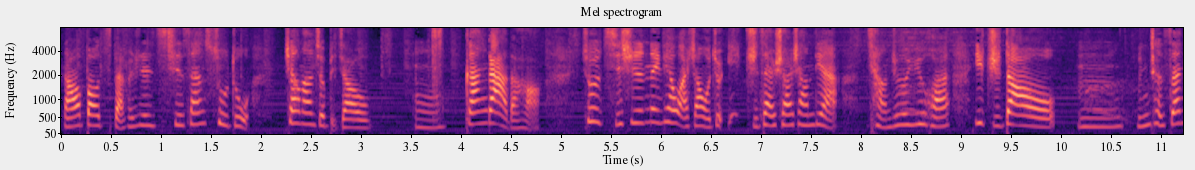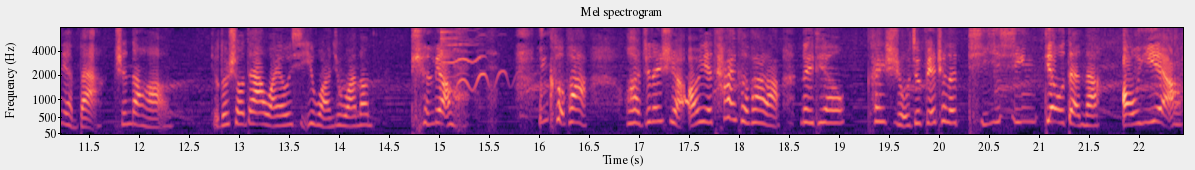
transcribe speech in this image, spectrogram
然后暴击百分之七十三速度，这样呢就比较嗯尴尬的哈。就其实那天晚上我就一直在刷商店抢这个玉环，一直到嗯凌晨三点半，真的哈，有的时候大家玩游戏一玩就玩到天亮，很可怕哇！真的是熬夜太可怕了。那天开始我就变成了提心吊胆的熬夜啊。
